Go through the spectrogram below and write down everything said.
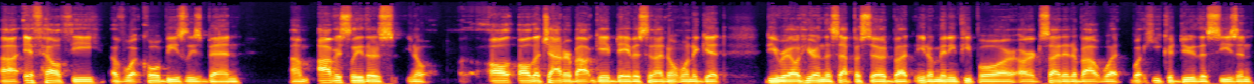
uh, if healthy, of what Cole Beasley's been. Um, obviously, there's you know all all the chatter about Gabe Davis, and I don't want to get derailed here in this episode, but you know many people are are excited about what what he could do this season,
